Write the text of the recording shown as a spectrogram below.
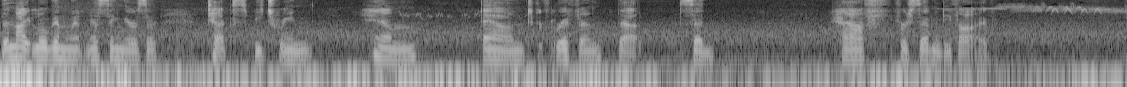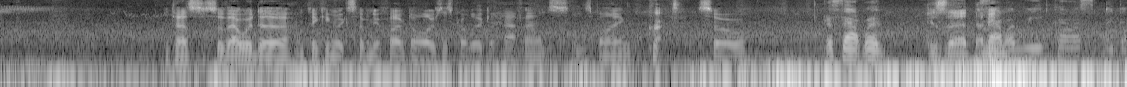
the night Logan went missing. There's a text between him and Griffin that said half for seventy five. That's so that would uh, I'm thinking like seventy five dollars is probably like a half ounce he's buying. Correct. So Is that what is that? I mean that what weed costs? I don't know.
